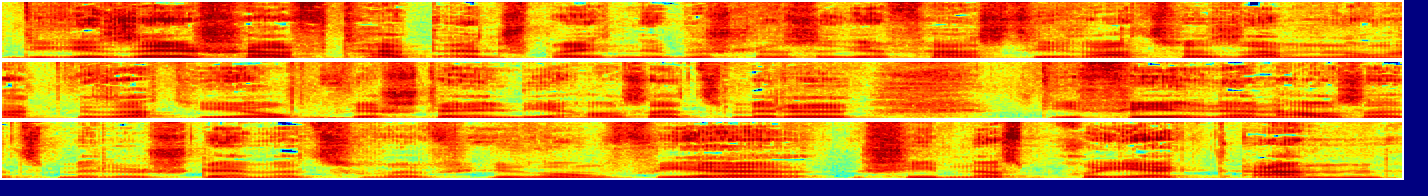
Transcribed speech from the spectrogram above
Die Gesellschaft hat entsprechende Beschlüsse gefasst. Die Ratsversammlung hat gesagt, jo, wir stellen die Haushaltsmittel, die fehlenden Haushaltsmittel stellen wir zur Verfügung. Wir schieben das Projekt an.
